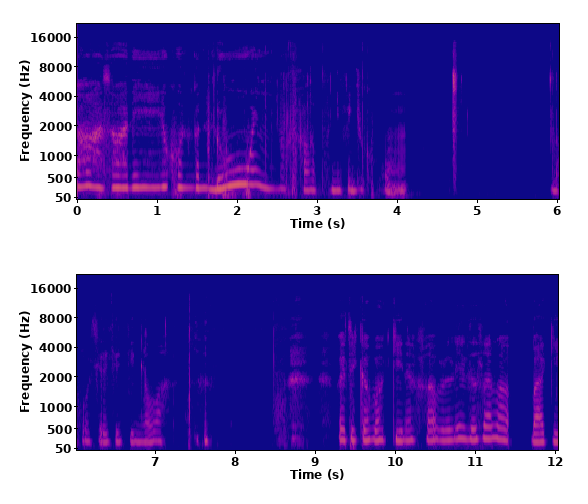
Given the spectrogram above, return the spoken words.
ก็สวัสดีทุกคนกันด้วยนะครับวันนี้ก็อยู่กับผมโอ้โหเชื่อจริงๆแล้ววะปฏิกับบากีนะครับ แล้วเรียกสั้นๆว่าบากี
